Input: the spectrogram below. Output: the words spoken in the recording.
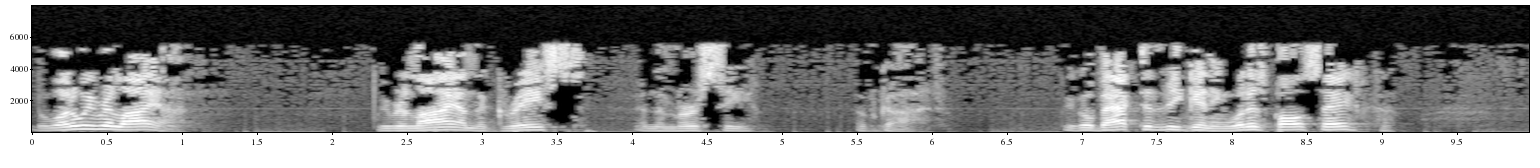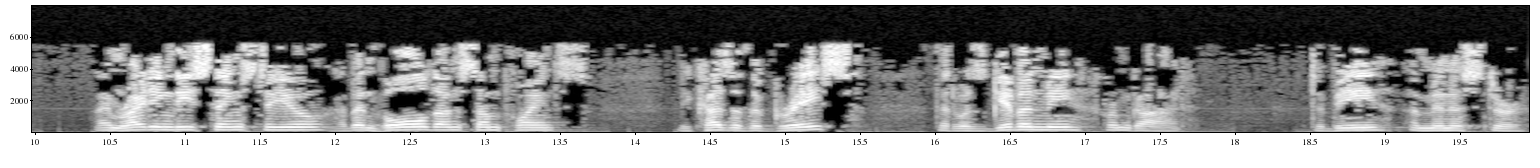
But what do we rely on? We rely on the grace and the mercy of God. We go back to the beginning. What does Paul say? I'm writing these things to you. I've been bold on some points because of the grace that was given me from God to be a minister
